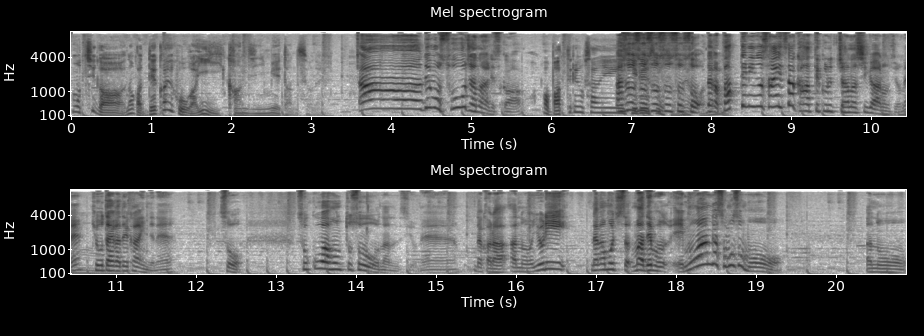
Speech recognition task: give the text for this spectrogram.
の持ちがなんかでかい方がいい感じに見えたんですよねでもそうじゃないですか。あバッテリーの差にあそうそうそうそうそう。そうだからバッテリーのサイズは変わってくるって話があるんですよね。うん。筐体がでかいんでね。そう。そこは本当そうなんですよね。だからあのより長持ちさまあでも M1 がそもそもあの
